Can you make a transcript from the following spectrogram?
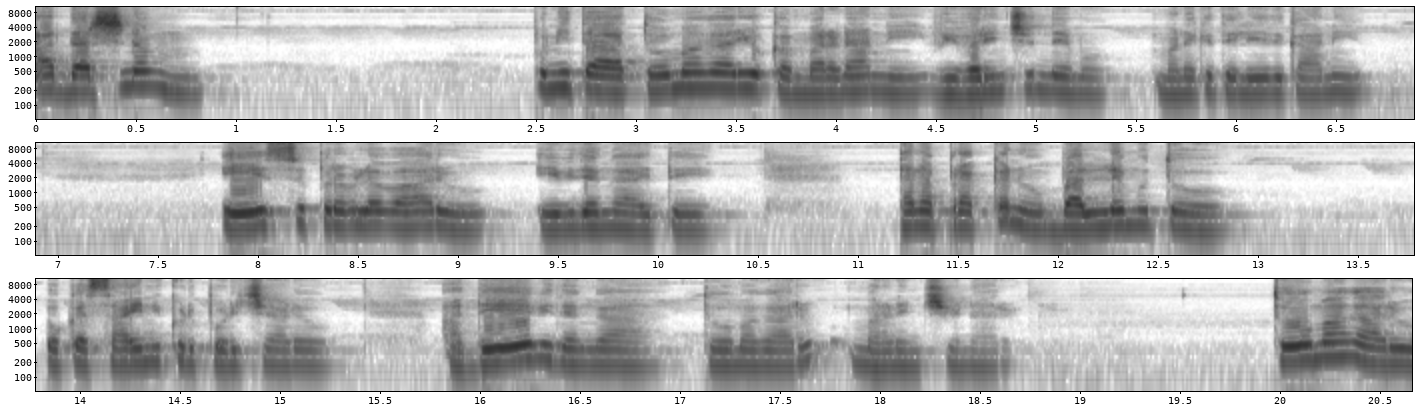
ఆ దర్శనం పునీత తోమా గారి యొక్క మరణాన్ని వివరించిందేమో మనకి తెలియదు కానీ ఏసుప్రభుల వారు ఏ విధంగా అయితే తన ప్రక్కను బల్లెముతో ఒక సైనికుడు పొడిచాడో అదే విధంగా తోమగారు మరణించి ఉన్నారు. తోమా గారు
